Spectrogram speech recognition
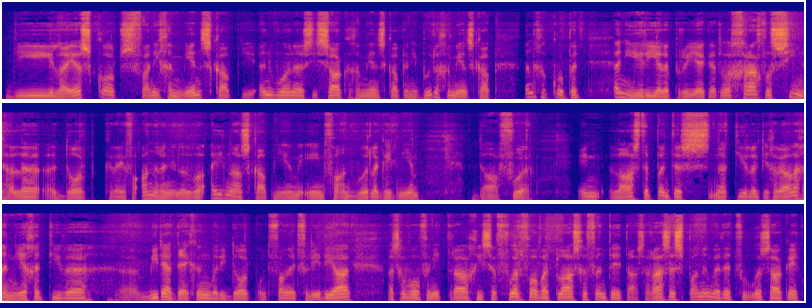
die leierskaps van die gemeenskap, die inwoners, die sakegemeenskap en die boeregemeenskap ingekoop het in hierdie hele projek. Dat hulle graag wil sien hulle 'n dorp kry verandering en hulle wil eienaarskap neem en verantwoordelikheid neem daarvoor. En laaste punt is natuurlik die geweldige negatiewe uh, media dekking wat die dorp ontvang het verlede jaar as gevolg van die tragiese voorval wat plaasgevind het. Daar's rassespanning wat dit veroorsaak het.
